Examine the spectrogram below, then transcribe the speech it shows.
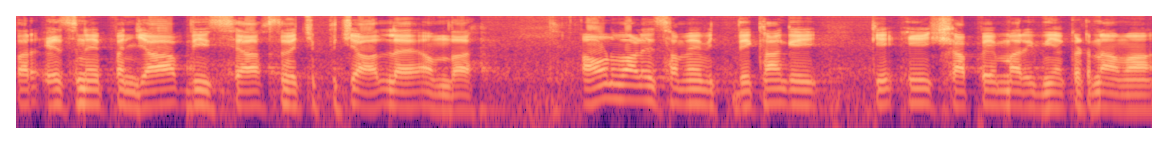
ਪਰ ਇਸ ਨੇ ਪੰਜਾਬ ਦੀ ਸਿਆਸਤ ਵਿੱਚ ਭੁਚਾਲ ਲੈ ਆਉਂਦਾ ਹੈ। ਆਉਣ ਵਾਲੇ ਸਮੇਂ ਵਿੱਚ ਦੇਖਾਂਗੇ ਕਿ ਇਹ ਛਾਪੇਮਾਰੀ ਦੀਆਂ ਘਟਨਾਵਾਂ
